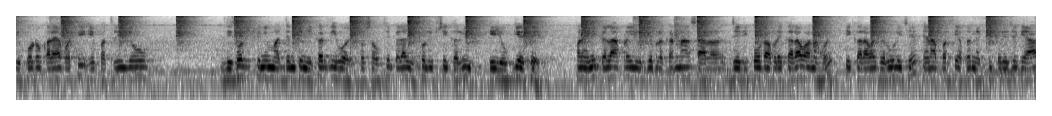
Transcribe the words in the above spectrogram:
રિપોર્ટો કરાયા પછી એ પથરી જો લિથોલિપ્સીની માધ્યમથી નીકળતી હોય, તો સૌથી પહેલાં લિથોલિપ્સી કરવી એ યોગ્ય છે. પણ એની પહેલાં આપણે યોગ્ય પ્રકારના સારા જે રિપોર્ટ આપણે કરાવવાના હોય તે કરાવવા જરૂરી છે. તેના પરથી આપણે નક્કી કરીએ છીએ કે આ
